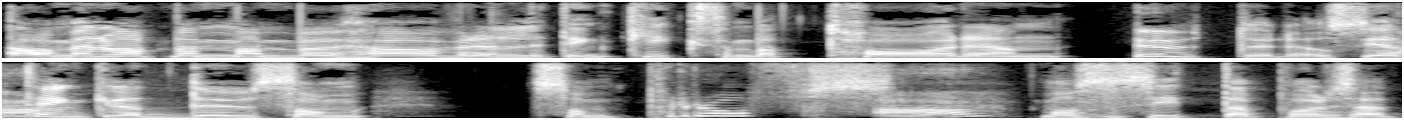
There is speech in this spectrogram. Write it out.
Ja, men att man, man behöver en liten kick som bara tar en ut ur det. Så jag Ja. tänker att du som, som proffs Ja. måste sitta på det så här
